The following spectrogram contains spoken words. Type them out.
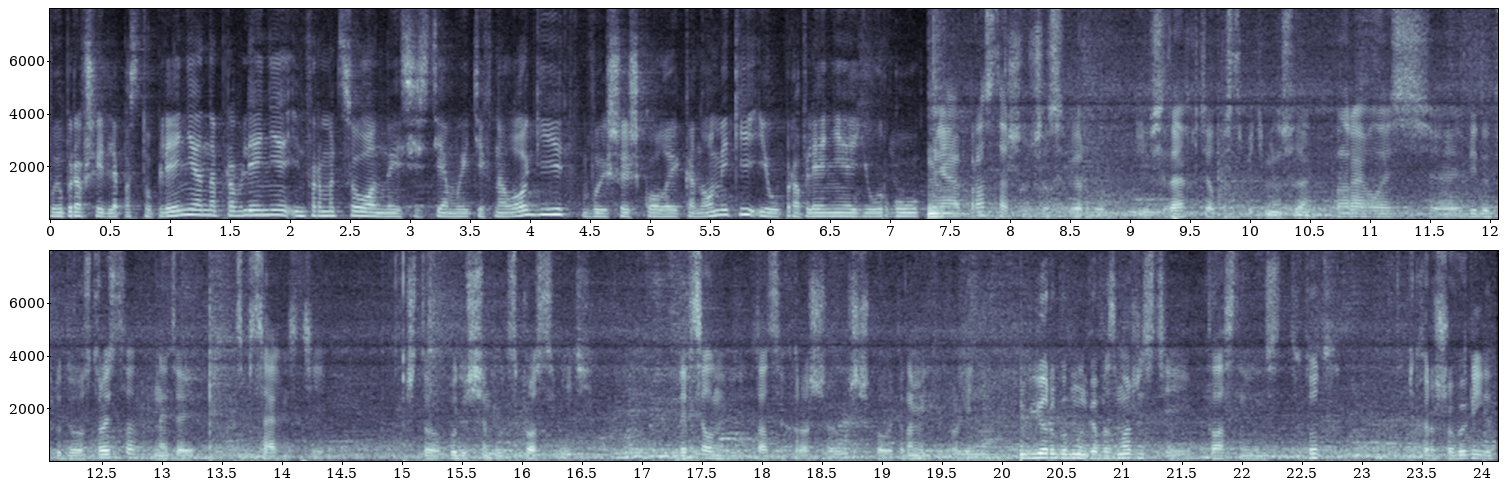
выбравший для поступления направление информационные системы и технологии Высшей школы экономики и управления ЮРГУ. У меня брат старший учился в ЮРГУ и всегда хотел поступить именно сюда. Понравилось э, виды трудоустройства на этой специальности что в будущем будет спрос иметь. Да и в целом репутация хорошая, высшая школа экономики и управления. В Юргу много возможностей, классный институт, хорошо выглядит,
